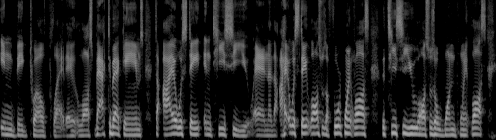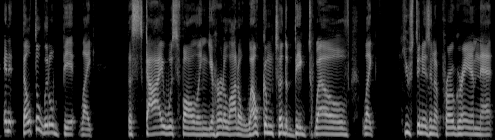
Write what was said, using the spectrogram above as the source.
in Big 12 play. They lost back to back games to Iowa State and TCU. And the Iowa State loss was a four point loss, the TCU loss was a one point loss. And it felt a little bit like the sky was falling. You heard a lot of welcome to the Big 12. Like Houston isn't a program that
